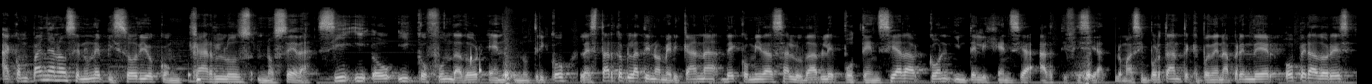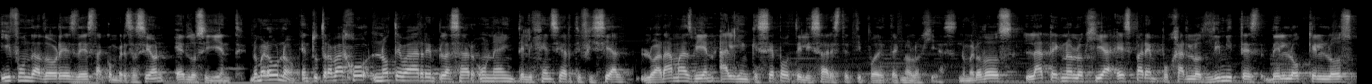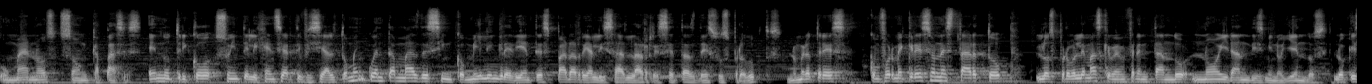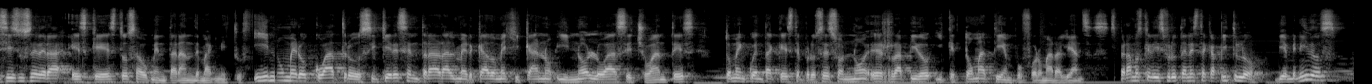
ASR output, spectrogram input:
Acompáñanos en un episodio con Carlos Noceda, CEO y cofundador en Nutrico, la startup latinoamericana de comida saludable potenciada con inteligencia artificial. Lo más importante que pueden aprender operadores y fundadores de esta conversación es lo siguiente. Número uno, en tu trabajo no te va a reemplazar una inteligencia artificial, lo hará más bien alguien que sepa utilizar este tipo de tecnologías. Número dos, la tecnología es para empujar los límites de lo que los humanos son capaces. En Nutrico, su inteligencia artificial toma en cuenta más de 5.000 ingredientes para realizar las recetas de sus productos. Número 3. Conforme crece una startup, los problemas que va enfrentando no irán disminuyéndose. Lo que sí sucederá es que estos aumentarán de magnitud. Y número 4. Si quieres entrar al mercado mexicano y no lo has hecho antes, toma en cuenta que este proceso no es rápido y que toma tiempo formar alianzas. Esperamos que disfruten este capítulo. Bienvenidos.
